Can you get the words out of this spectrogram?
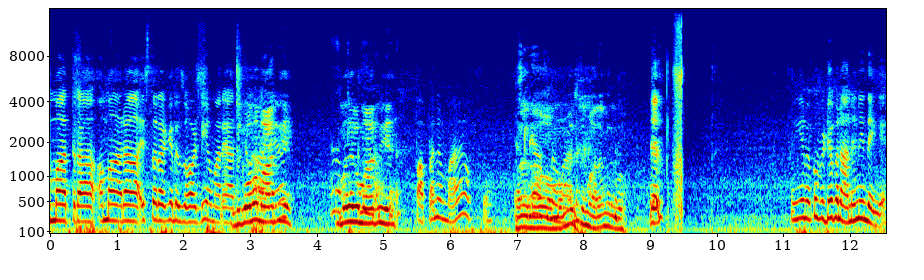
अमात्रा अमारा इस तरह के रिजॉर्ट ही हमारे दिए पापा ने मारा आपको? को। ये मेरे को वीडियो बनाने नहीं देंगे।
